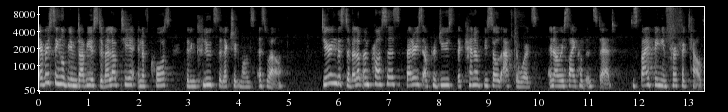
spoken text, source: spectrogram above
Every single BMW is developed here, and of course, that includes the electric models as well. During this development process, batteries are produced that cannot be sold afterwards and are recycled instead, despite being in perfect health.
